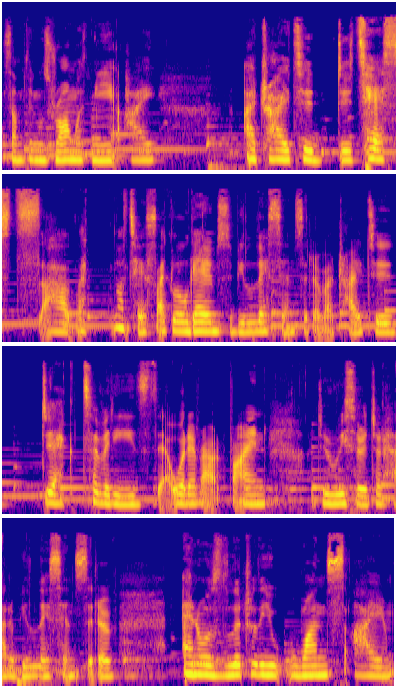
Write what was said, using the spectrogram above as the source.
something was wrong with me. I I tried to do tests, uh, like not tests, like little games to be less sensitive. I tried to do activities, whatever I'd find, I'd do research on how to be less sensitive. And it was literally once I,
